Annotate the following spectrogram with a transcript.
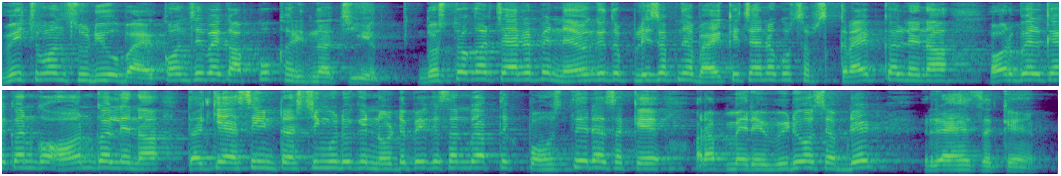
which one studio bike कौन सी बाइक आपको खरीदना चाहिए? दोस्तों, अगर चैनल पे नए होंगे तो प्लीज़ अपने भाई के चैनल को सब्सक्राइब कर लेना और बेल के आइकन को ऑन कर लेना ताकि ऐसी इंटरेस्टिंग वीडियो के नोटिफिकेशन भी आप तक पहुँचते रह सके और आप मेरे वीडियो से अपडेट रह सकें।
